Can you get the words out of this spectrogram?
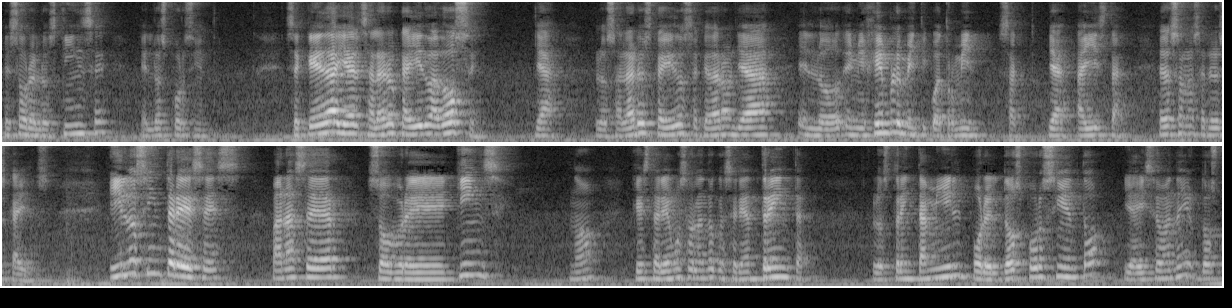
es sobre los 15, el 2%. Se queda ya el salario caído a 12. Ya, los salarios caídos se quedaron ya en, en mi ejemplo en 24 mil. Exacto, ya, ahí está. Esos son los salarios caídos. Y los intereses van a ser sobre 15, ¿no? Que estaríamos hablando que serían 30. Los 30 mil por el 2%, y ahí se van a ir, 2%,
